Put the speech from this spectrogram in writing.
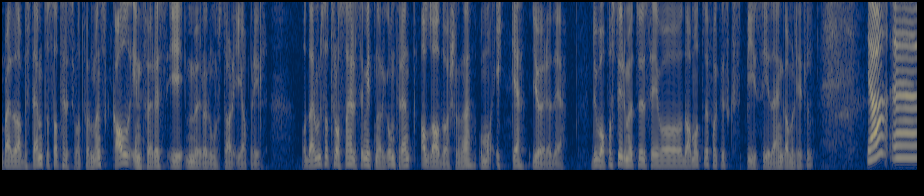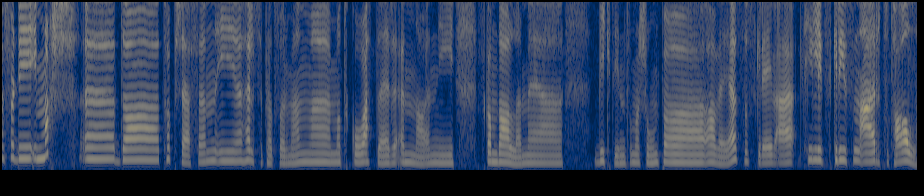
ble det da bestemt at Helseplattformen skal innføres i Møre og Romsdal i april. Og Dermed så trossa Helse Midt-Norge omtrent alle advarslene om å ikke gjøre det. Du var på styremøte, Siv, og da måtte du faktisk spise i deg en gammel tittel. Ja, eh, fordi i mars, eh, da toppsjefen i Helseplattformen eh, måtte gå etter enda en ny skandale med viktig informasjon på avveie, så skrev jeg 'Tillitskrisen er total'.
